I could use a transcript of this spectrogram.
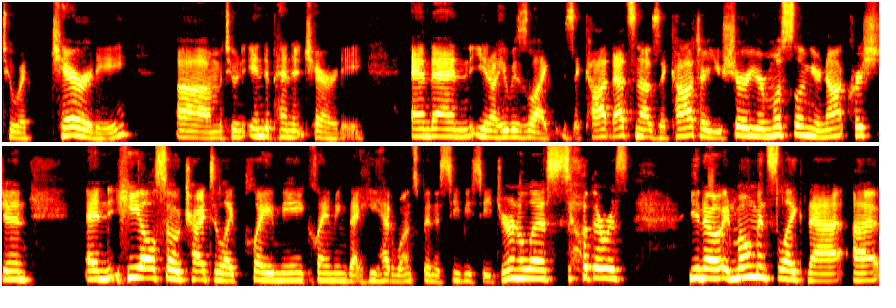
to a charity, um, to an independent charity. And then, you know, he was like, zakat, that's not zakat. Are you sure you're Muslim? You're not Christian and he also tried to like play me claiming that he had once been a cbc journalist. So there was you know in moments like that uh,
